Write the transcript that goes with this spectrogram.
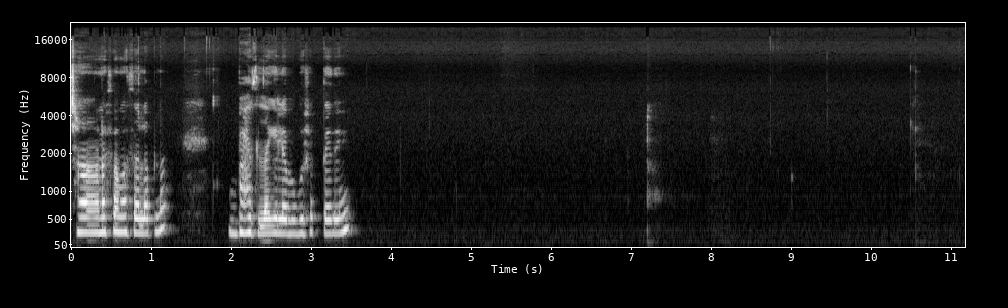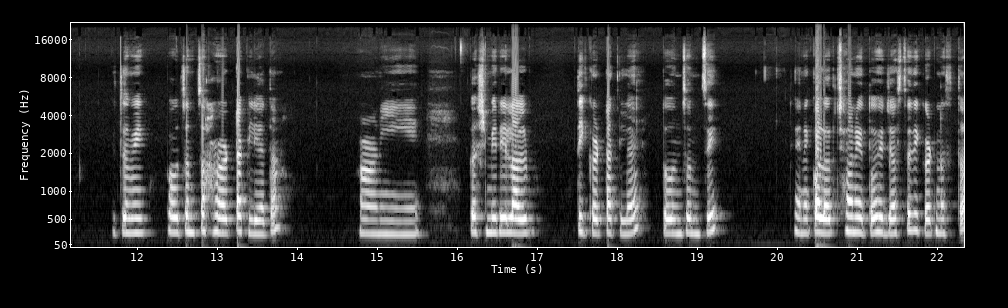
छान असा मसाला आपला भाजला गेला बघू शकता तुम्ही. इथं मी पाव चमचा हळद टाकली आता. आणि कश्मीरी लाल तिखट टाकलं आहे दोन चमचे. त्याने कलर छान येतो हे जास्त तिखट नसतं.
